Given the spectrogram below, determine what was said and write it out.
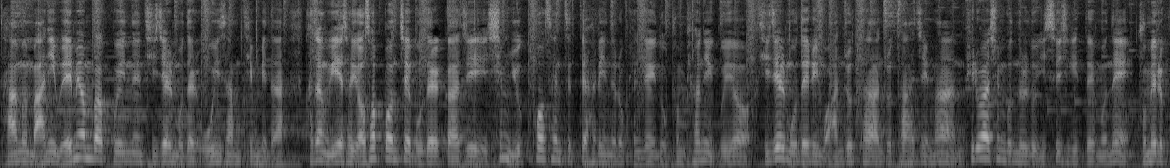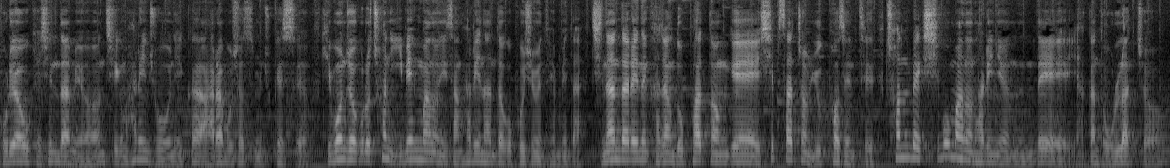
다음은 많이 외면받고 있는 디젤 모델 523D입니다. 가장 위에서 여섯 번째 모델까지 16%대 할인으로 굉장히 높은 편이고요. 디젤 모델이 뭐 안 좋다 안 좋다 하지만 필요하신 분들도 있으시기 때문에 구매를 고려하고 계신다면 지금 할인 좋으니까 알아보셨으면 좋겠어요. 기본적으로 1,200만 원 이상 할인한다고 보시면 됩니다. 지난달에는 가장 높았던 게 14.6% 1,115만 원 할인이었는데 약간 더 올랐죠.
